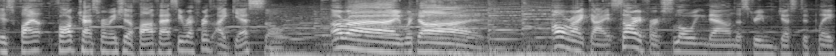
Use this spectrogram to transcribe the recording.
Is Final, Fog Transformation a Final Fantasy reference? I guess so. Alright, we're done. Alright guys, sorry for slowing down the stream just to play,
